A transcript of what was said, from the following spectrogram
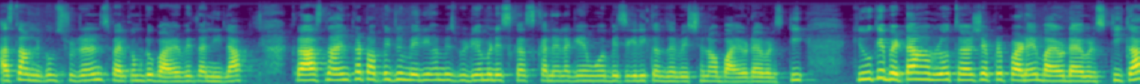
असलम students welcome to bio with Anila class nine का टॉपिक जो मेरी हम इस वीडियो में डिस्कस करने लगे हैं, वो बेसिकली कंजर्वेशन ऑफ़ बायोडाइवर्सिटी क्योंकि बेटा हम लोग थर्ड चैप्टर पढ़े हैं बायोडाइवर्सिटी का,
